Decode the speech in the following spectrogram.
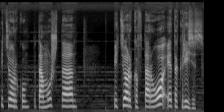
пятерку, потому что пятерка второго — это кризис.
